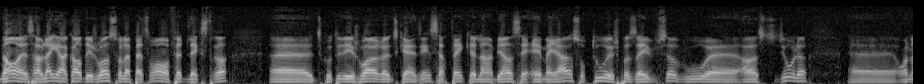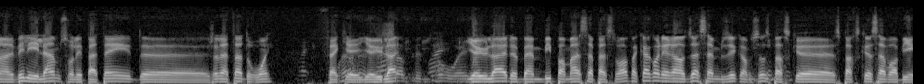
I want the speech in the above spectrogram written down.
Non, euh, sans blague, il y a encore des joueurs sur la patinoire. On fait de l'extra. Euh, du côté des joueurs euh, du Canadien, certain que l'ambiance est, meilleure. Surtout, je ne sais pas si vous avez vu ça, vous, euh, en studio, là. Euh, on a enlevé les lames sur les patins de Jonathan Drouin. Fait qu'il y a eu l'air- il y a eu l'air de Bambi pas mal à sa patinoire. Fait que quand on est rendu à s'amuser comme ça, c'est parce que c'est parce que ça va bien.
